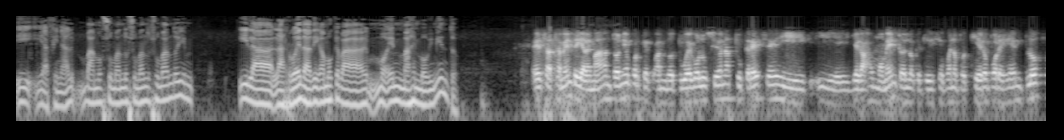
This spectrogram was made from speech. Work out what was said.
y, al final vamos sumando, sumando, sumando, y, y la, la rueda, digamos que va más en movimiento. Exactamente, y además, Antonio, porque cuando tú evolucionas, tú creces y, llegas a un momento en lo que tú dices, bueno, pues quiero, por ejemplo,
